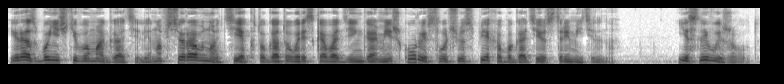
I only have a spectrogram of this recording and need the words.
И разбойнички-вымогатели. Но все равно те, кто готовы рисковать деньгами и шкурой, в случае успеха богатеют стремительно. Если выживут.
